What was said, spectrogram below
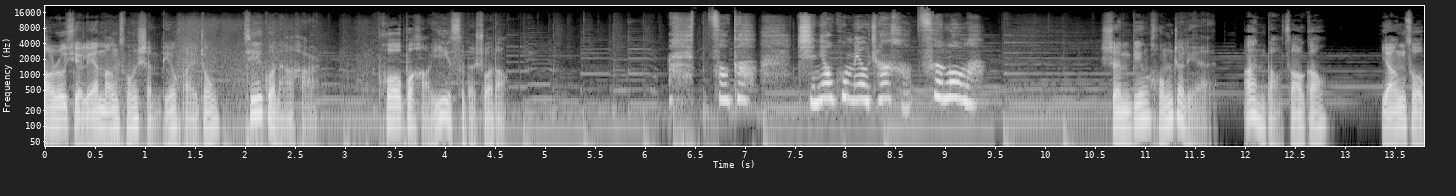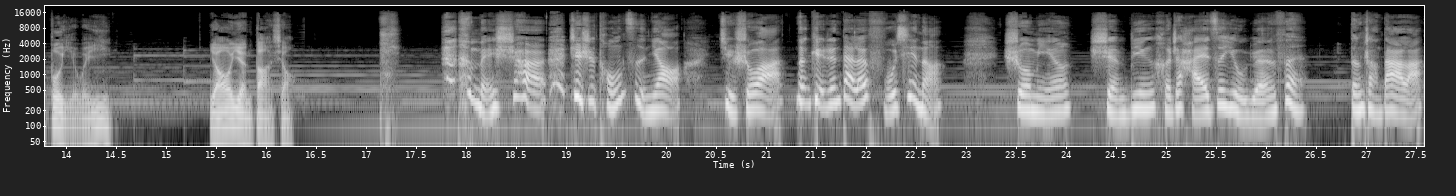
唐如雪连忙从沈冰怀中接过男孩，颇不好意思的说道：“哎，糟糕，纸尿裤没有穿好，侧漏了。”沈冰红着脸，暗道糟糕，杨作不以为意。姚燕大笑：“没事儿，这是童子尿。”据说啊，能给人带来福气呢，说明沈冰和这孩子有缘分。等长大了，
